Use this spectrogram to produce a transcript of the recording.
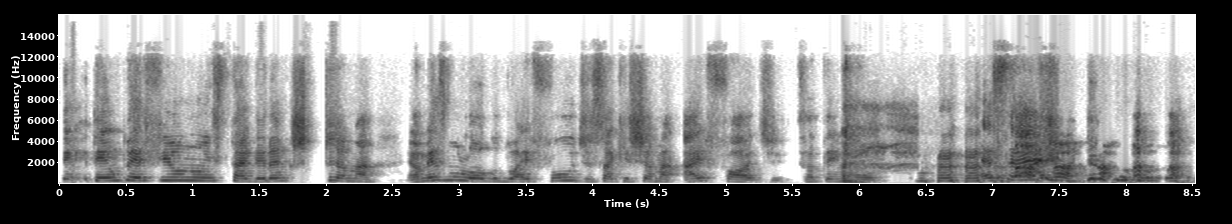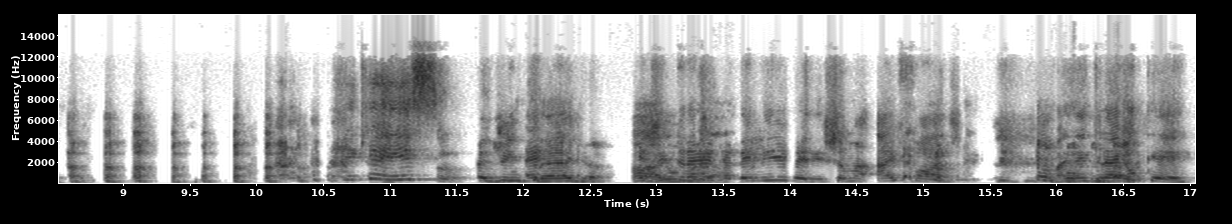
Tem, tem um perfil no Instagram que chama. É o mesmo logo do iFood, só que chama iFod. Só tem um. É sério. O que, que é isso? É de entrega. É Ah, de entrega, delivery, chama iFod. Mas entrega o quê?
